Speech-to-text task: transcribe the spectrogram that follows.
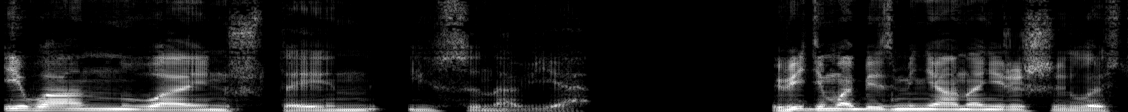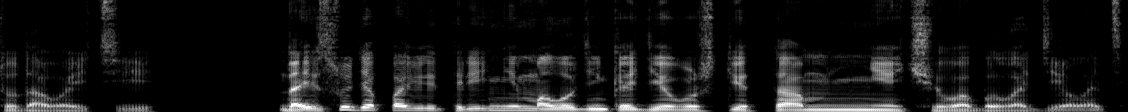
«Иван Вайнштейн и сыновья». Видимо, без меня она не решилась туда войти. Да и, судя по витрине молоденькой девушки, там нечего было делать.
